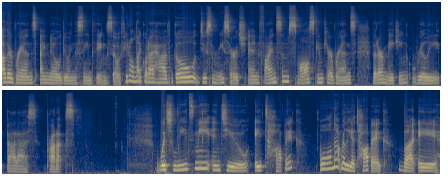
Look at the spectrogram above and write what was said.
other brands I know doing the same thing. So if you don't like what I have, go do some research and find some small skincare brands that are making really badass products. Which leads me into a topic well, not really a topic, but a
